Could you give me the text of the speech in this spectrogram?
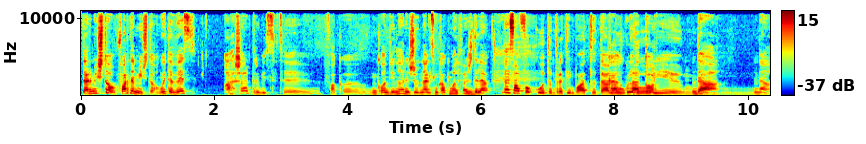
Dar mișto, foarte mișto. Uite, vezi, așa ar trebui să se facă în continuare jurnalism, că acum îl faci de la Da, s-au făcut între timp atâtea calculator. lucruri. Da, da.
